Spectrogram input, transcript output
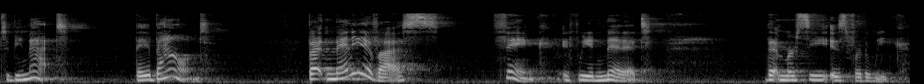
to be met. They abound. But many of us think, if we admit it, that mercy is for the weak.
